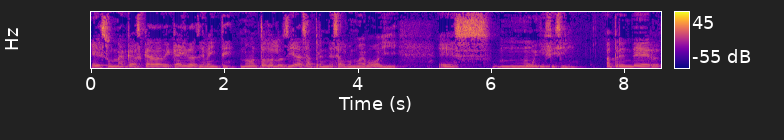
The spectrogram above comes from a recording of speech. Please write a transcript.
es una cascada de caídas de 20, ¿no? Todos los días aprendes algo nuevo y es muy difícil aprender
